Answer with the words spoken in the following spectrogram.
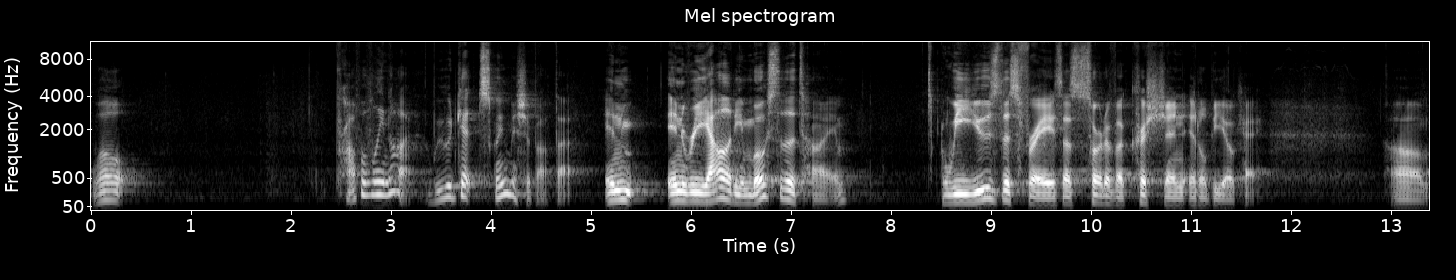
Well, probably not. We would get squeamish about that. In, in reality, most of the time, we use this phrase as sort of a Christian, it'll be okay. Um,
